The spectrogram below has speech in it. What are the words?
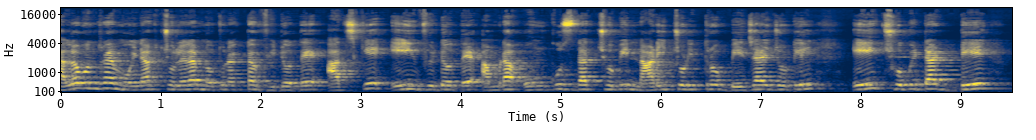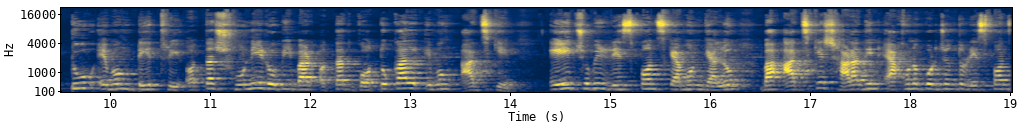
হ্যালো বন্ধুরা মৈনাক, চলে এলাম নতুন একটা ভিডিওতে। আজকে এই ভিডিওতে আমরা অঙ্কুশ দার ছবি নারী চরিত্র বেজায় জটিল। এই ছবিটা ডে টু এবং ডে থ্রি অর্থাৎ শনি রবিবার, অর্থাৎ গতকাল এবং আজকে। এই ছবির রেসপন্স কেমন গেল বা আজকে সারাদিন এখনও পর্যন্ত রেসপন্স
